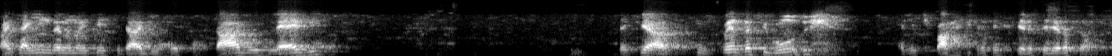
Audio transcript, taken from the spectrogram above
Mas ainda numa intensidade confortável, leve. Daqui a 50 segundos, a gente parte para a terceira aceleração.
